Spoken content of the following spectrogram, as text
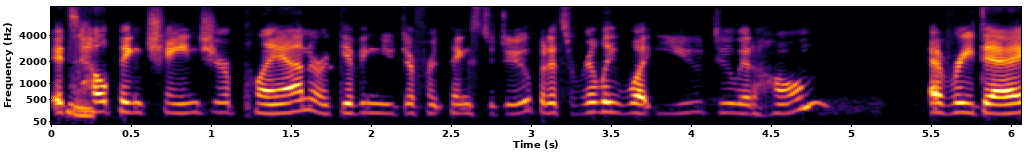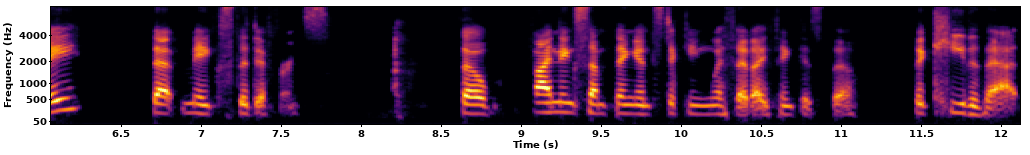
It's mm-hmm. helping change your plan or giving you different things to do, but it's really what you do at home every day that makes the difference. So finding something and sticking with it, I think, is the, the key to that.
